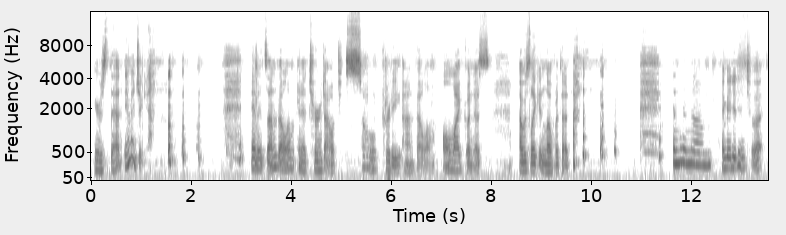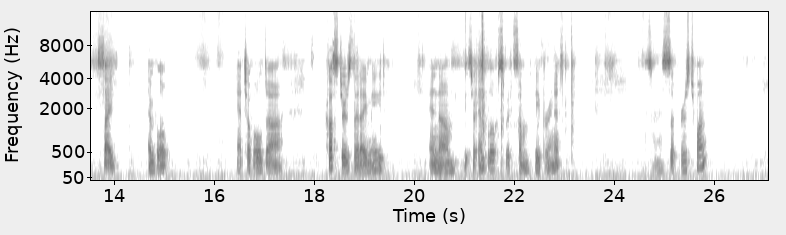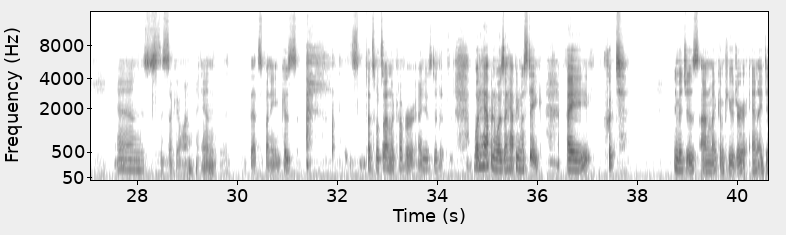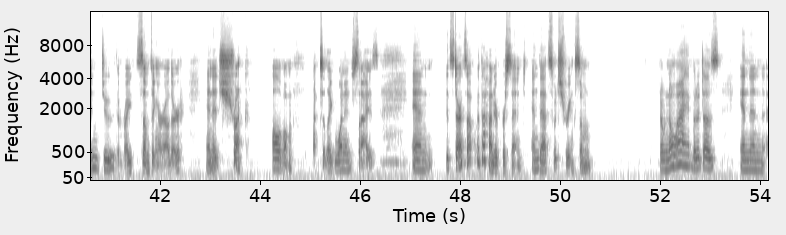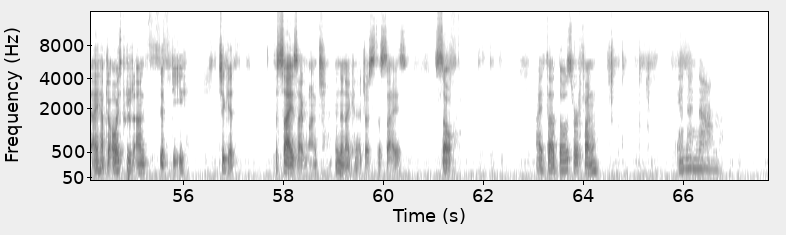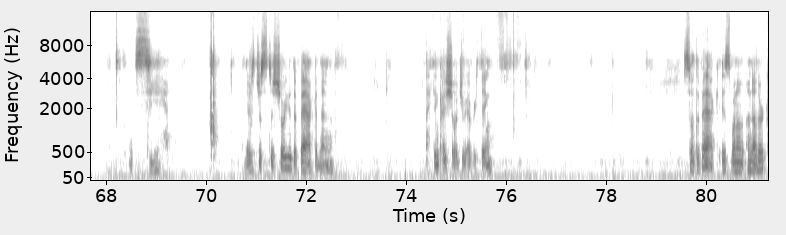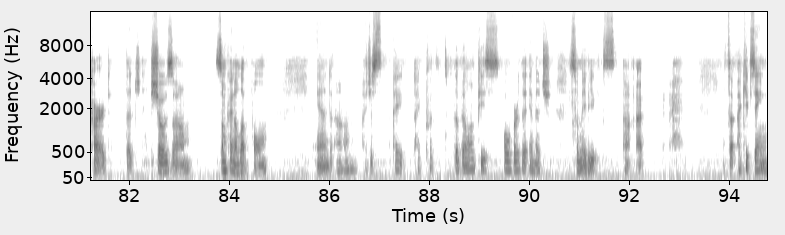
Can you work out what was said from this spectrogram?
here's that image again. and it's on vellum, and it turned out so pretty on vellum. Oh my goodness. I was like in love with it. And then um, I made it into a side envelope to hold uh, clusters that I made. And um, these are envelopes with some paper in it. So this is the first one. And this is the second one. And that's funny because that's what's on the cover. I used it. What happened was a happy mistake. I put images on my computer and I didn't do the right something or other and it shrunk all of them to like one inch size. And it starts out with 100% and that's what shrinks them. I don't know why, but it does. And then I have to always put it on 50 to get the size I want. And then I can adjust the size. So I thought those were fun. And then um, let's see. There's just to show you the back and then think I showed you everything. So the back is one another card that shows um, some kind of love poem. And um, I just, I, I put the vellum piece over the image. So maybe, uh, I, I keep saying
